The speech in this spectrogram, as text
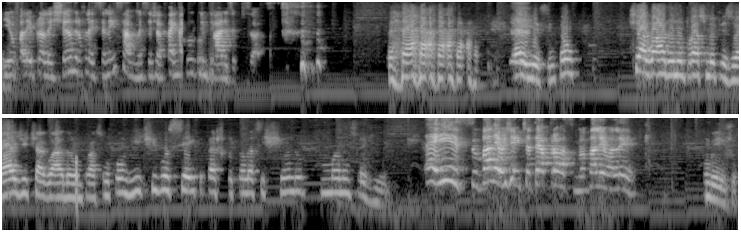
e eu falei para Alexandre, eu falei, você nem sabe, mas você já tá incluso em vários episódios. é isso. Então, te aguardo no próximo episódio, te aguardo no próximo convite. E você aí que tá escutando, assistindo, mandem suas dúvidas. É isso. Valeu, gente. Até a próxima. Valeu, Ale. Um beijo.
